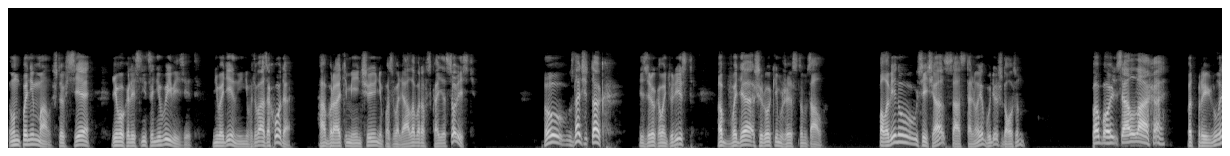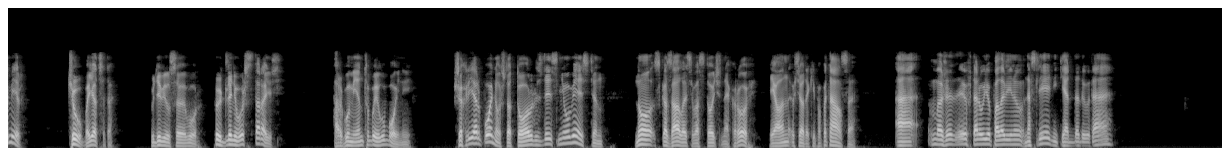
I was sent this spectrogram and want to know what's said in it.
Он понимал, что все его колесница не вывезет ни в один и ни в два захода, а брать меньше не позволяла воровская совесть. — Ну, значит так, — изрек авантюрист, обводя широким жестом зал. Половину сейчас, а остальное будешь должен. — Побойся Аллаха! — подпрыгнул Эмир. — Чу, бояться-то? — удивился вор. — Для него ж стараюсь. Аргумент был убойный. Шахрияр понял, что торг здесь неуместен, но сказалась восточная кровь, и он все-таки попытался. — А может, вторую половину наследники отдадут, а?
